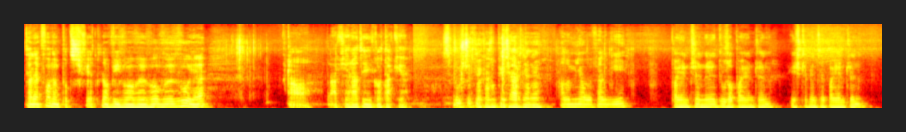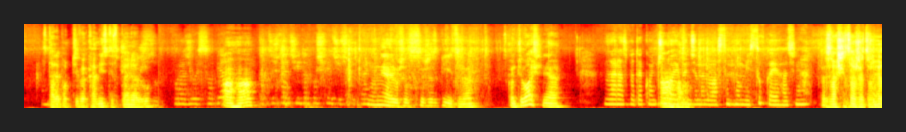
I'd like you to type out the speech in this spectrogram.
Telefonem podświetlowywuje. O, takie radyjko, takie. Spójrzcie tu jaka tu pieciarnia, nie? Aluminiowe felgi, pajęczyny, dużo pajęczyn, jeszcze więcej pajęczyn. Stare poczciwe karnisty z PRL-u. Poradziłeś sobie? Aha. Coś ja ci idę poświecić tutaj. No nie, już jest, już jest git, nie? Skończyłaś? Nie. Zaraz będę kończyła Aha. i będziemy na następną miejscówkę jechać, nie? To jest właśnie to, że trochę,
